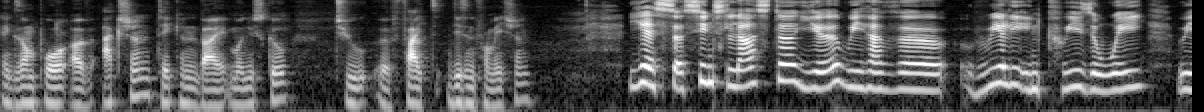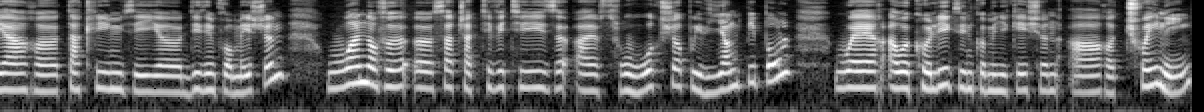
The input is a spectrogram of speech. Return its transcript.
example of action taken by MONUSCO to fight disinformation? Yes, uh, since last uh, year we have uh, really increased the way we are uh, tackling the uh, disinformation. One of uh, such activities are through workshop with young people, where our colleagues in communication are training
